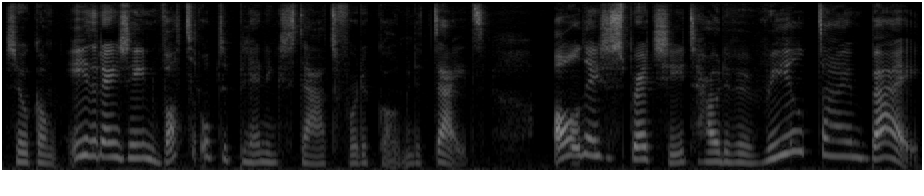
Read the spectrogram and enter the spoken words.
Zo kan iedereen zien wat er op de planning staat voor de komende tijd. Al deze spreadsheets houden we real-time bij.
